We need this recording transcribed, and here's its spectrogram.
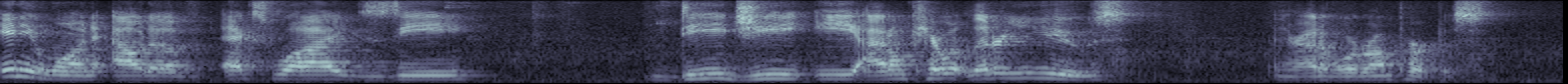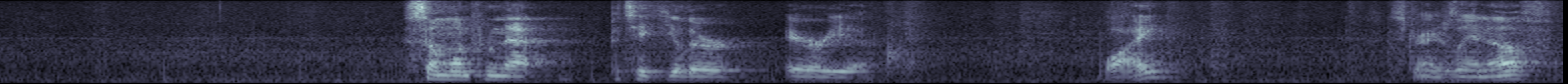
anyone out of X, Y, Z, D, G, E, I don't care what letter you use, and they're out of order on purpose. Someone from that particular area. Why? Strangely enough,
